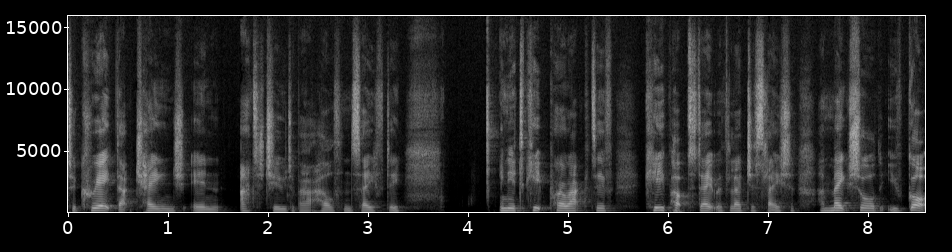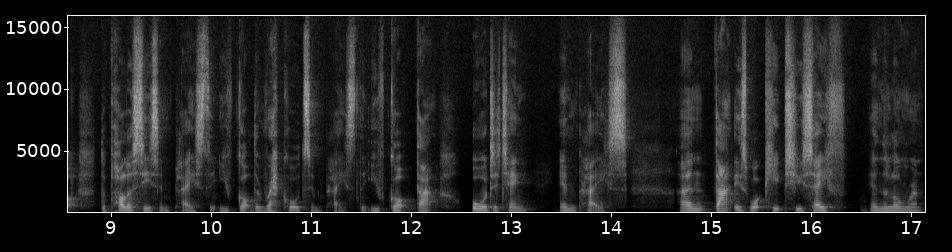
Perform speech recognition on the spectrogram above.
to create that change in attitude about health and safety. You need to keep proactive, keep up to date with legislation, and make sure that you've got the policies in place, that you've got the records in place, that you've got that auditing in place. And that is what keeps you safe in the long run.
